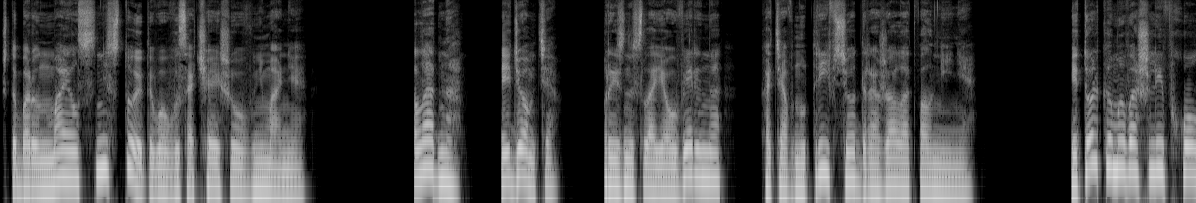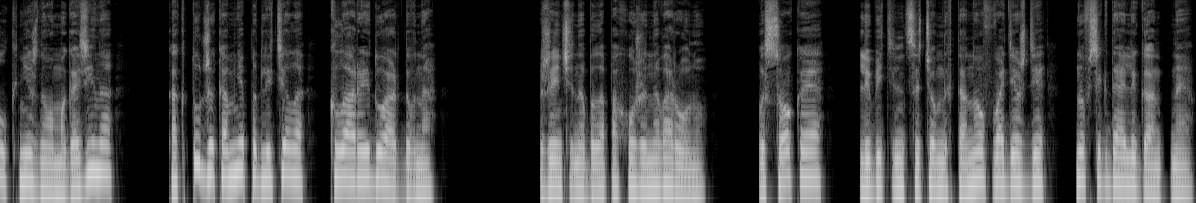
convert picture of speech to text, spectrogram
что барон Майлз не стоит его высочайшего внимания. «Ладно, идемте», — произнесла я уверенно, хотя внутри все дрожало от волнения. И только мы вошли в холл книжного магазина, как тут же ко мне подлетела Клара Эдуардовна. Женщина была похожа на ворону. Высокая, любительница темных тонов в одежде, но всегда элегантная.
